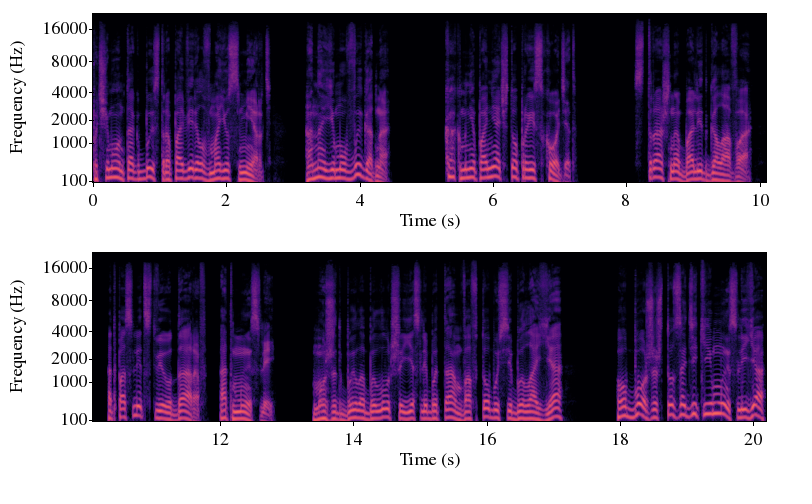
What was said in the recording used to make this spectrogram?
Почему он так быстро поверил в мою смерть? Она ему выгодна? Как мне понять, что происходит? Страшно болит голова. От последствий ударов, от мыслей. Может, было бы лучше, если бы там, в автобусе, была я? О боже, что за дикие мысли я...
